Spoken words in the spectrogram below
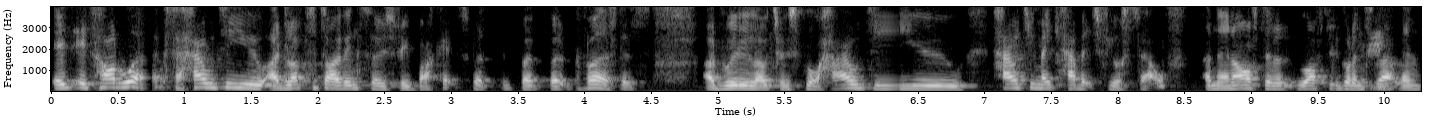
it, it's hard work. So how do you? I'd love to dive into those three buckets, but but but first, let's. I'd really love to explore how do you how do you make habits for yourself, and then after after you got into that, then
